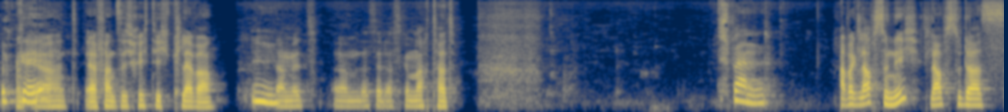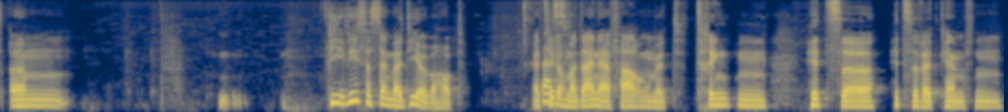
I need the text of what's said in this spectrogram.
Okay. Er, hat, er, fand sich richtig clever mhm. damit, ähm, dass er das gemacht hat. Spannend. Aber glaubst du nicht? Glaubst du, dass ähm, wie, wie ist das denn bei dir überhaupt? Erzähl Was? doch mal deine Erfahrung mit Trinken, Hitze, Hitzewettkämpfen.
